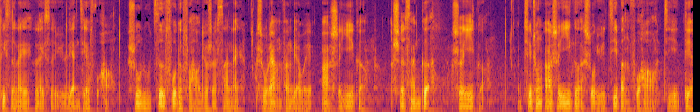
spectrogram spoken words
第四类类似于连接符号，输入字符的符号就是三类，数量分别为二十一个、十三个、十一个。其中二十一个属于基本符号，即点、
